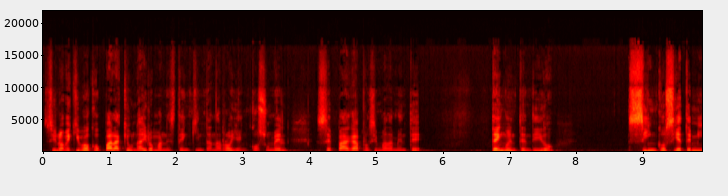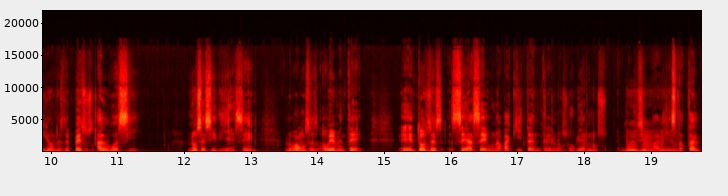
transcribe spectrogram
Si no me equivoco, para que un Ironman esté en Quintana Roo y en Cozumel, se paga aproximadamente, tengo entendido, 5, 7 millones de pesos, algo así. No sé si 10, ¿eh? Lo vamos, a, obviamente, eh, entonces se hace una vaquita entre los gobiernos municipal y estatal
